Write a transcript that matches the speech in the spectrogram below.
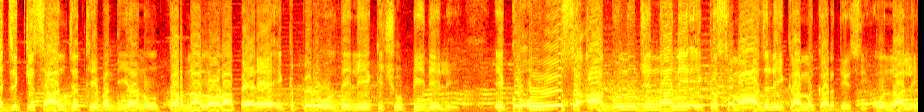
ਅੱਜ ਕਿਸਾਨ ਜਥੇਬੰਦੀਆਂ ਨੂੰ ਧਰਨਾ ਲਾਉਣਾ ਪੈ ਰਿਹਾ ਇੱਕ ਪੈਰੋਲ ਦੇ ਲਈ, ਇੱਕ ਛੁੱਟੀ ਦੇ ਲਈ। ਇੱਕ ਉਸ ਆਗੂ ਨੂੰ ਜਿਨ੍ਹਾਂ ਨੇ ਇੱਕ ਸਮਾਜ ਲਈ ਕੰਮ ਕਰਦੇ ਸੀ, ਉਹਨਾਂ ਲਈ।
